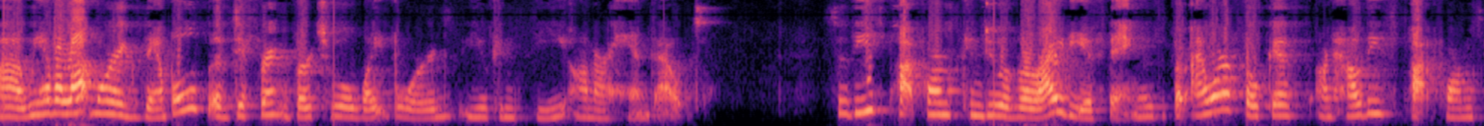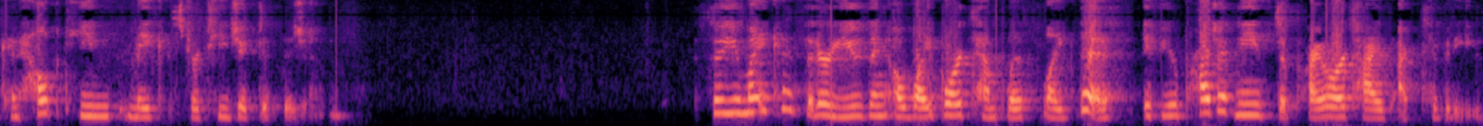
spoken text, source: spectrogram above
Uh, we have a lot more examples of different virtual whiteboards you can see on our handout. So these platforms can do a variety of things, but I want to focus on how these platforms can help teams make strategic decisions. So you might consider using a whiteboard template like this if your project needs to prioritize activities.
